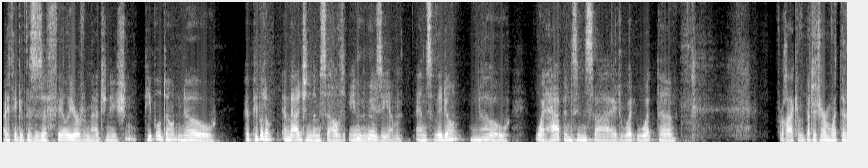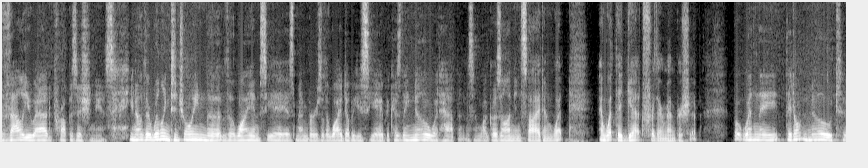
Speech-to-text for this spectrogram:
I think of this as a failure of imagination. People don't know, people don't imagine themselves in the mm-hmm. museum. And so they don't know what happens inside, what, what the, for lack of a better term, what the value add proposition is. You know, they're willing to join the, the YMCA as members of the YWCA because they know what happens and what goes on inside and what, and what they get for their membership. But when they, they don't know to,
